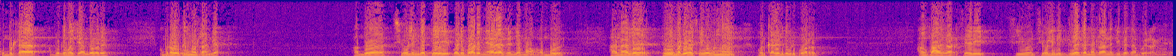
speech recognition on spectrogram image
கும்பிட்டா புத்தமாக சேர்ந்தவர். கும்பிட்டா ஒத்துக்க மாட்டாங்க. அந்த சிவலிங்கத்தை வழிபாடு நேராக செஞ்சோமா வம்பு. அதனால எதிர்மடியாக செய்வோம்னு ஒரு கல்லெடுத்து இப்படி போடுறது. அவங்க பார்க்கலாம் சரி சிவ சிவலிங்கத்தை துவேஷம் பண்ணுறான்னு நினச்சி பேசாம போயிடுறாங்க அவங்க.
